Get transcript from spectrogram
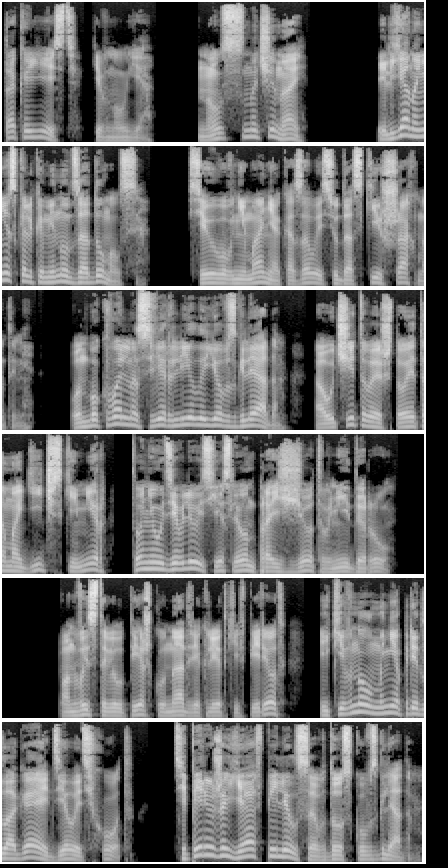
«Так и есть», — кивнул я. «Ну-с, начинай». Илья на несколько минут задумался. Все его внимание оказалось у доски с шахматами. Он буквально сверлил ее взглядом, а учитывая, что это магический мир, то не удивлюсь, если он прожжет в ней дыру. Он выставил пешку на две клетки вперед и кивнул мне, предлагая делать ход. Теперь уже я впилился в доску взглядом.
